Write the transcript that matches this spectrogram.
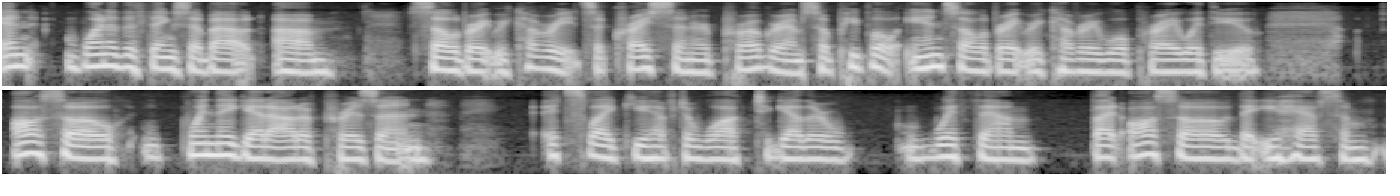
And one of the things about um, Celebrate Recovery, it's a Christ centered program. So people in Celebrate Recovery will pray with you. Also, when they get out of prison, it's like you have to walk together with them but also that you have some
